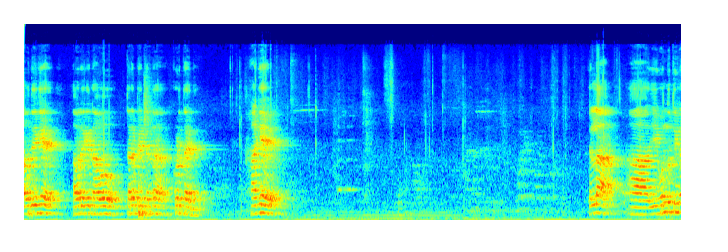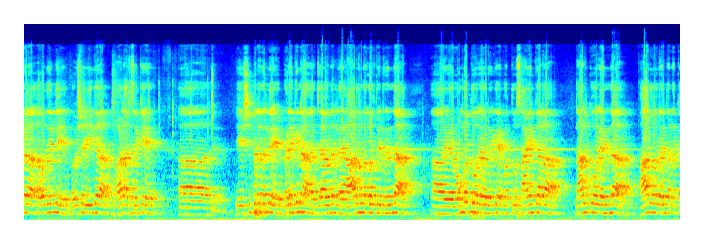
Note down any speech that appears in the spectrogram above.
ಅವಧಿಗೆ ಅವರಿಗೆ ನಾವು ತರಬೇತಿಯನ್ನು ಕೊಡ್ತಾ ಇದ್ದೇವೆ. ಹಾಗೆ ಎಲ್ಲ ಈ ಒಂದು ತಿಂಗಳ ಅವಧಿಯಲ್ಲಿ ಬಹುಶಃ ಈಗ ಬಹಳ ಅಷ್ಟಕ್ಕೆ ಈ ಶಿಬಿರದಲ್ಲಿ ಬೆಳಗಿನ ಜಾವದಲ್ಲಿ ಆರು ನಲವತ್ತೈದರಿಂದ ಒಂಬತ್ತುವರೆವರೆಗೆ ಮತ್ತು ಸಾಯಂಕಾಲ ನಾಲ್ಕೂವರೆಯಿಂದ ಆರೂವರೆ ತನಕ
